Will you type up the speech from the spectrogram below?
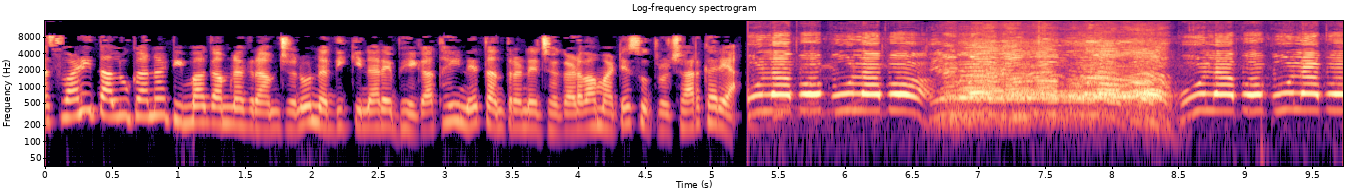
નસવાડી તાલુકાના ટીમા ગામના ગ્રામજનો નદી કિનારે ભેગા થઈને તંત્રને જગાડવા માટે સૂત્રોચ્ચાર કર્યા ફૂલ આપો ફૂલ આપો ફૂલ આપો ફૂલ આપો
